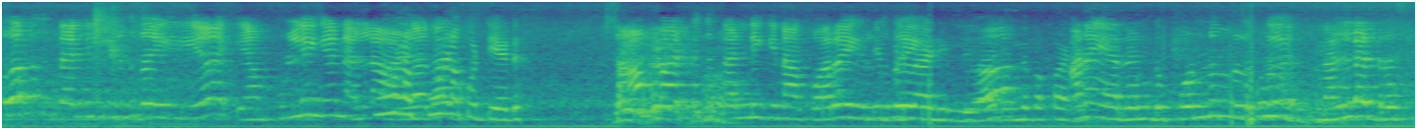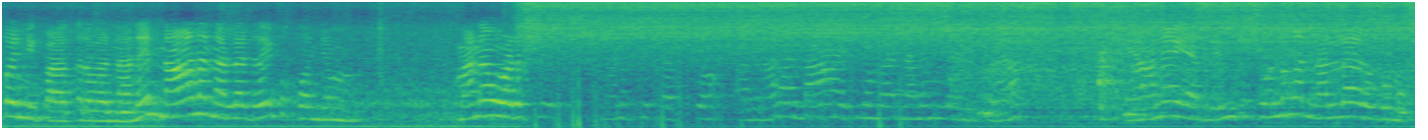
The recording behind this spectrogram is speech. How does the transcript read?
சோத்துக்கு தண்ணி இருக்குதோ இல்லையோ? என் பிள்ளைங்க நல்லா அழகா குட்டி எடு. சாப்பாட்டுக்கு தண்ணிக்கு நான் குறை இருக்குதோ? ஆனா என் ரெண்டு பொண்ணுங்களுக்கு நல்லா ட்ரெஸ் பண்ணி பாக்குறவன் நானு. நானும் நல்லா ட்ரை இப்போ கொஞ்சம் மன உடச்சு மனசு கஷ்டம். அதனால நான் இந்த மாதிரி நிலைமையில இருக்கிறேன் ஆனா என் ரெண்டு பொண்ணுங்க நல்லா இருக்கணும்.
